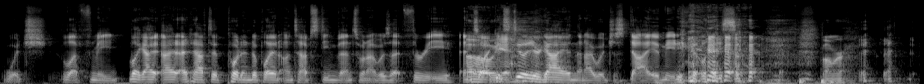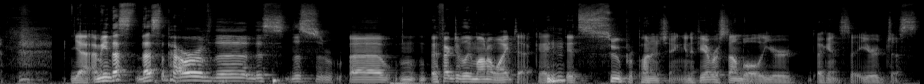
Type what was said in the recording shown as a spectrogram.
Which left me like I I'd have to put into play an untapped steam vents when I was at three, and so Oh, I could yeah. steal your guy, and then I would just die immediately. so. Bummer. yeah, I mean that's that's the power of the this this uh, effectively mono white deck. Mm-hmm. It's super punishing, and if you ever stumble, you're against it. You're just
